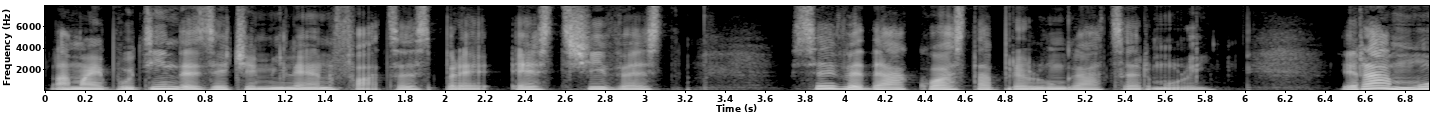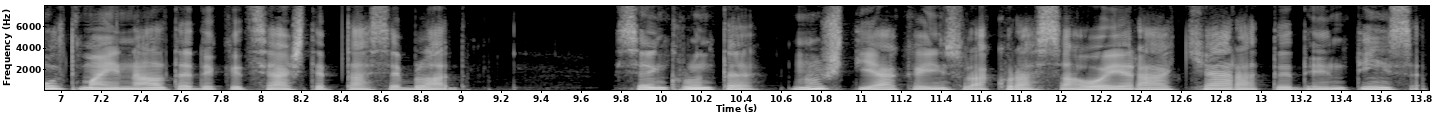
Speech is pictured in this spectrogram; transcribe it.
La mai puțin de 10 mile în față, spre est și vest, se vedea coasta prelungă a țărmului. Era mult mai înaltă decât se așteptase Blad. Se încruntă, nu știa că insula Curaçao era chiar atât de întinsă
